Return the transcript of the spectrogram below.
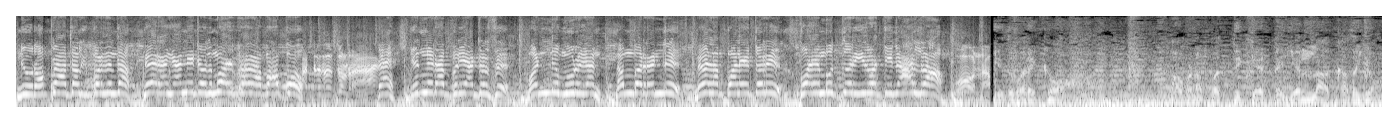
நீ ஒரு அப்பா ஆத்தாளுக்கு பிறந்திருந்தா நேரா எங்க அண்ணிட்ட வந்து மோதி பாப்போம். டேய், என்னடா பெரிய அட்ரஸ் வண்டு முருகன் நம்பர் ரெண்டு மேலப்பாளைய தெரு கோயம்புத்தூர் இருபத்தி நாலு இதுவரைக்கும் அவனை பத்தி கேட்ட எல்லா கதையும்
